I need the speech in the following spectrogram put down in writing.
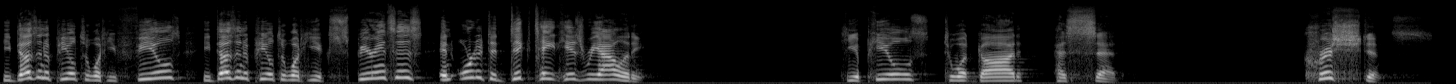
He doesn't appeal to what he feels. He doesn't appeal to what he experiences in order to dictate his reality. He appeals to what God has said. Christians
